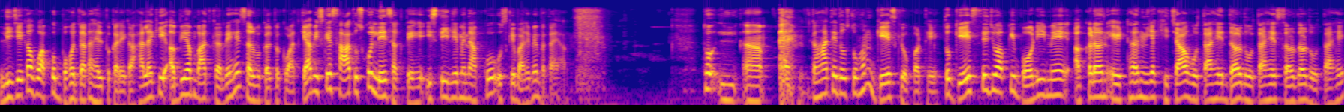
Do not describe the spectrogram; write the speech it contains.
लीजिएगा, वो आपको बहुत ज़्यादा हेल्प करेगा। हालाँकि अभी हम बात कर रहे हैं सर्वकल्प क्वाद की। आप इसके साथ उसको ले सकते हैं, इसलिए मैंने आपको उसके बारे में बताया। तो कहाँ थे दोस्तों हम? गैस के ऊपर थे। तो गैस से जो आपकी बॉडी में अकड़न, ऐठन या खिंचाव होता है, दर्द होता है, सर दर्द होता है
